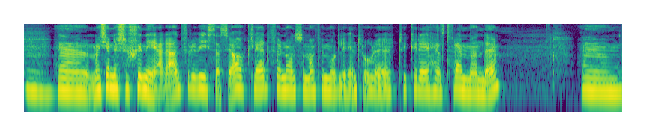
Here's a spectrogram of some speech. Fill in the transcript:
Mm. Eh, man känner sig generad för att visa sig avklädd för någon som man förmodligen tror är, tycker är helt främmande. Eh,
